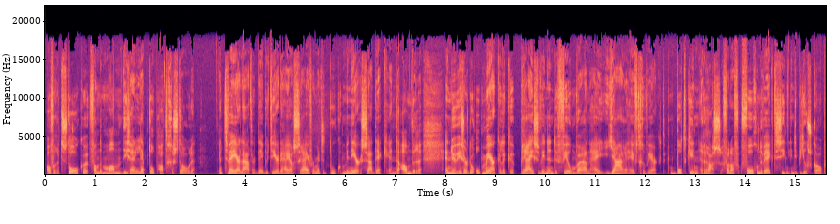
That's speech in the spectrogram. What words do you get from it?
over het stolken van de man die zijn laptop had gestolen. En twee jaar later debuteerde hij als schrijver met het boek Meneer Sadek en de Anderen. En nu is er de opmerkelijke prijswinnende film waaraan hij jaren heeft gewerkt. Botkin Ras, vanaf volgende week te zien in de bioscoop.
